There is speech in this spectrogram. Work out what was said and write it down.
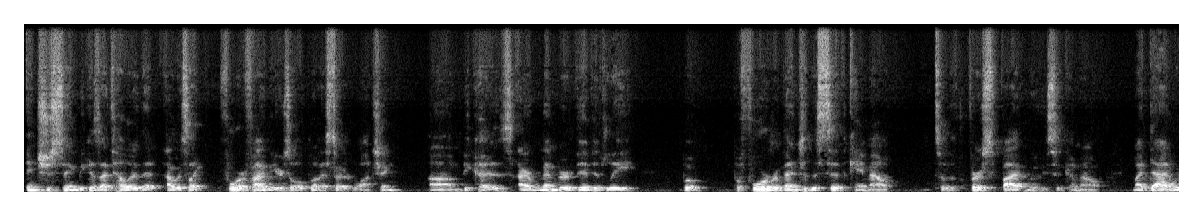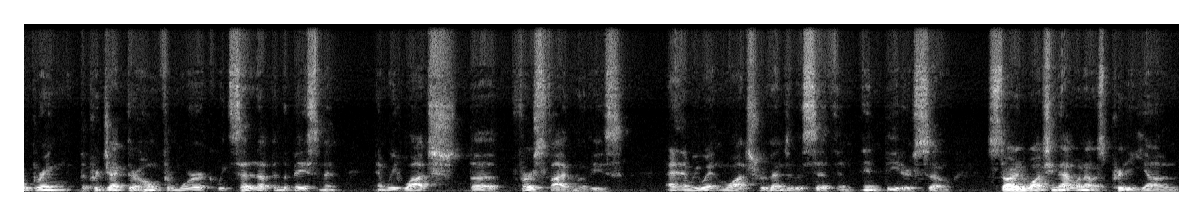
interesting because I tell her that I was like four or five years old when I started watching, um, because I remember vividly, but before Revenge of the Sith came out, so the first five movies had come out. My dad would bring the projector home from work. We'd set it up in the basement, and we'd watch the first five movies, and then we went and watched Revenge of the Sith in, in theaters. So started watching that when I was pretty young.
